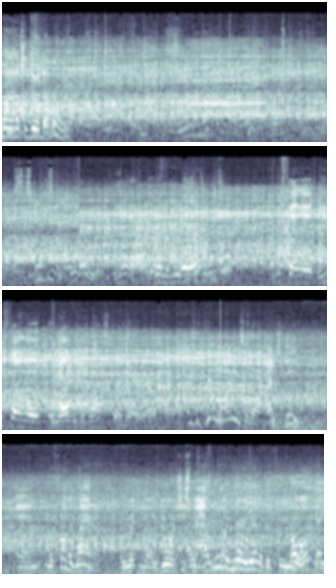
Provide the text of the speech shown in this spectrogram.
Don't to do with Or, You know, George, she's massive. I've lived in Marietta for three years. Oh, okay.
